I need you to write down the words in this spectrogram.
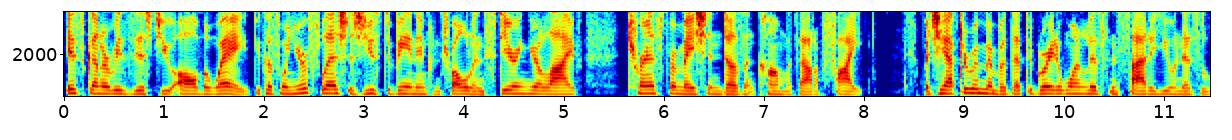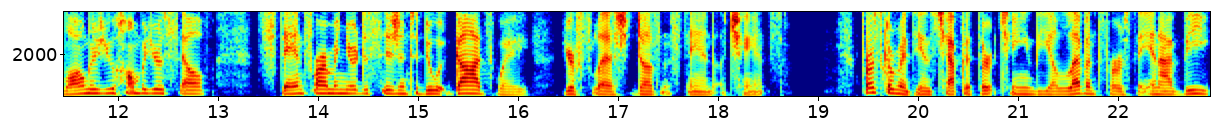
it's going to resist you all the way. Because when your flesh is used to being in control and steering your life, transformation doesn't come without a fight. But you have to remember that the greater one lives inside of you. And as long as you humble yourself, stand firm in your decision to do it God's way, your flesh doesn't stand a chance. 1 Corinthians chapter 13, the 11th verse, the NIV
